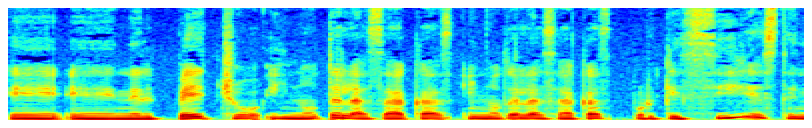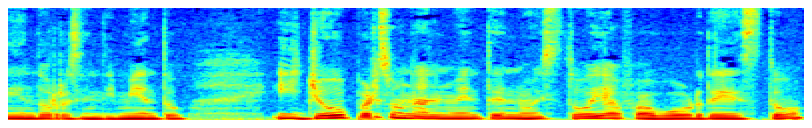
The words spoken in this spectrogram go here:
eh, en el pecho y no te la sacas y no te la sacas porque sigues teniendo resentimiento. Y yo personalmente no estoy a favor de esto.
